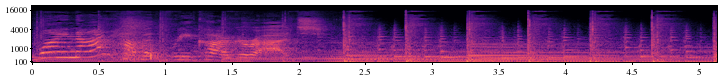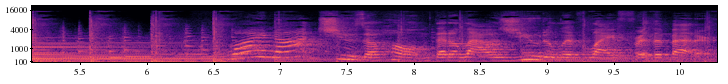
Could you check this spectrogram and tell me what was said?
Why not have a three-car garage? Not choose a home that allows you to live life for the better?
